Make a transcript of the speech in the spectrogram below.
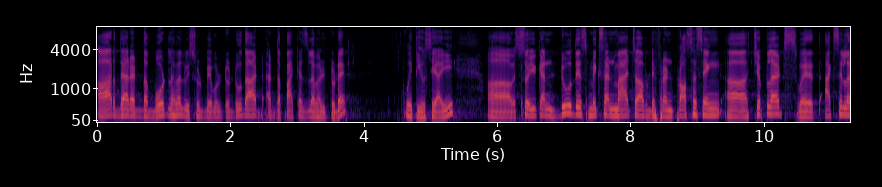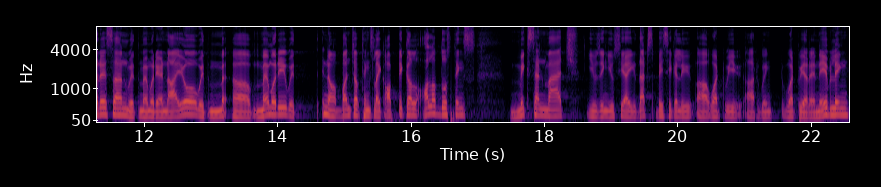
are there at the board level, we should be able to do that at the package level today with UCIe. Uh, so you can do this mix and match of different processing uh, chiplets with acceleration, with memory and I/O, with me uh, memory, with you know a bunch of things like optical. All of those things mix and match using UCIe. That's basically uh, what we are going, what we are enabling.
